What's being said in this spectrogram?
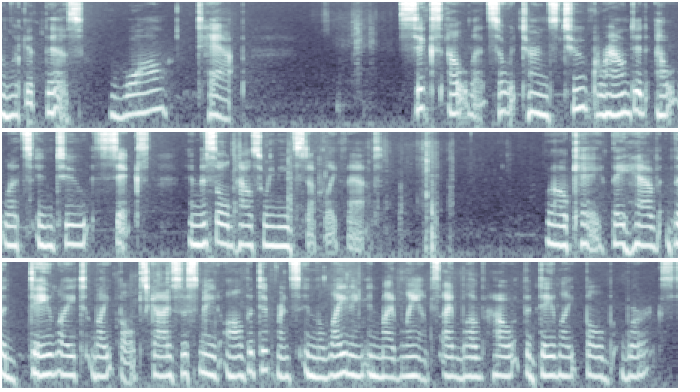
And look at this wall tap six outlets. So it turns two grounded outlets into six. In this old house, we need stuff like that. Okay, they have the daylight light bulbs. Guys, this made all the difference in the lighting in my lamps. I love how the daylight bulb works.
